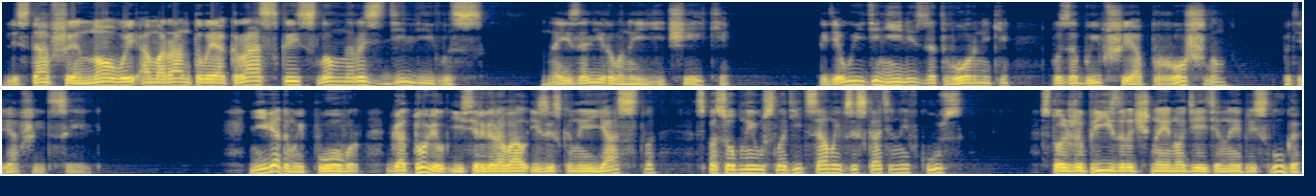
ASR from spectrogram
блиставшая новой амарантовой окраской, словно разделилась на изолированные ячейки, где уединились затворники, позабывшие о прошлом, потерявшие цель. Неведомый повар готовил и сервировал изысканные яства, способные усладить самый взыскательный вкус. Столь же призрачная, но деятельная прислуга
